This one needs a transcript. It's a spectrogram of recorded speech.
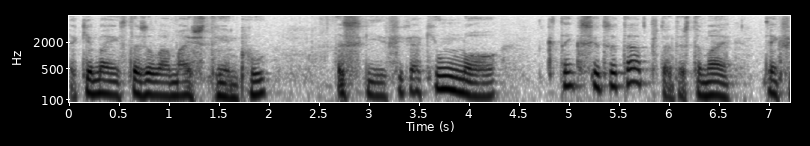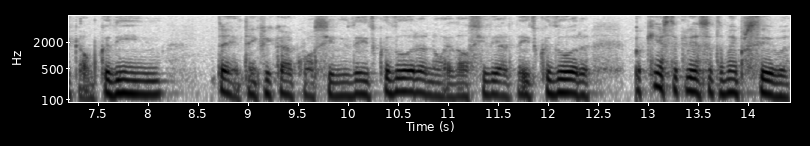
a que a mãe esteja lá mais tempo, a seguir fica aqui um nó que tem que ser desatado. Portanto, esta mãe tem que ficar um bocadinho, tem, tem que ficar com o auxílio da educadora, não é da auxiliar, da educadora, para que esta criança também perceba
